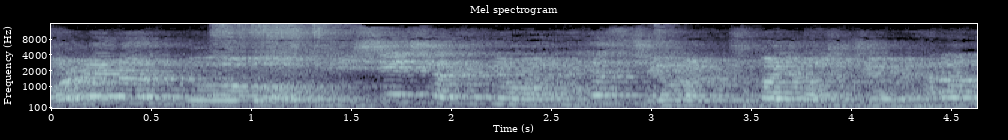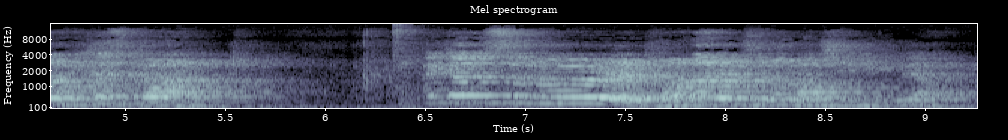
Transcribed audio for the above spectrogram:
원래는 그, 이 CNC 같은 경우에는 회전수 제어를 두 가지 방식 제어를 하나는 회전수 변화. 회전수를 변화를 주는 방식이 있고요.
